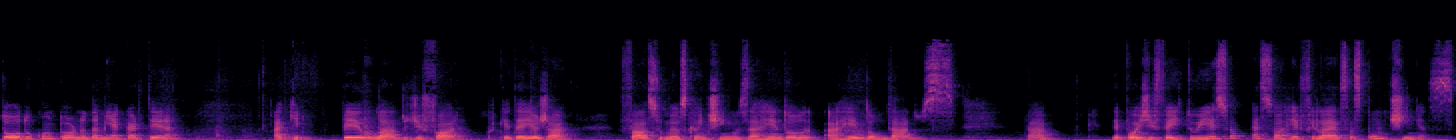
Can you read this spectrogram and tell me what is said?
todo o contorno da minha carteira aqui pelo lado de fora, porque daí eu já faço meus cantinhos arredondados, tá? Depois de feito isso, é só refilar essas pontinhas.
